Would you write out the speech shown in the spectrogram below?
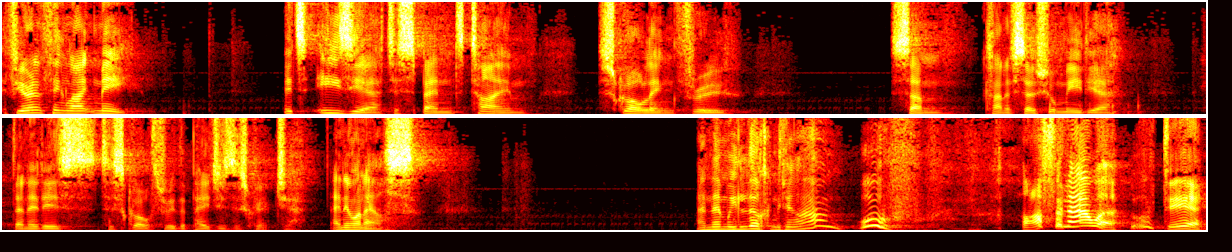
If you're anything like me, it's easier to spend time scrolling through some kind of social media than it is to scroll through the pages of Scripture. Anyone else? And then we look and we think, oh, whoa, half an hour. Oh dear.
